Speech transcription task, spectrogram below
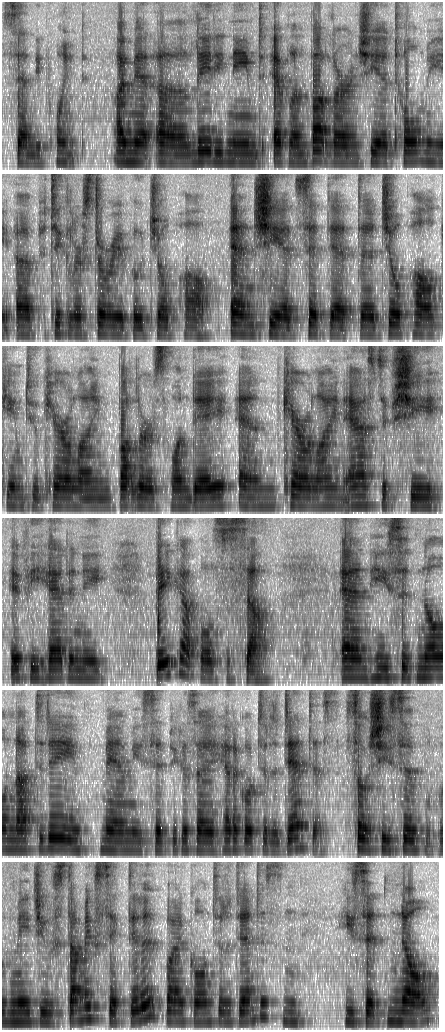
Sandy Point. I met a lady named Evelyn Butler, and she had told me a particular story about Joe Paul. And she had said that uh, Joe Paul came to Caroline Butler's one day, and Caroline asked if she if he had any bake apples to sell. And he said, No, not today, ma'am. He said, Because I had to go to the dentist. So she said, Made you stomach sick, did it, by going to the dentist? And he said, No,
